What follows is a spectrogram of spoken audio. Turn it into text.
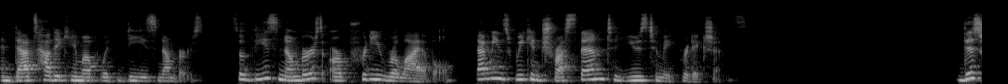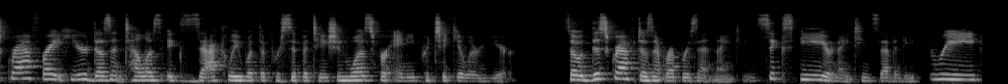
and that's how they came up with these numbers. So these numbers are pretty reliable. That means we can trust them to use to make predictions. This graph right here doesn't tell us exactly what the precipitation was for any particular year. So this graph doesn't represent 1960 or 1973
